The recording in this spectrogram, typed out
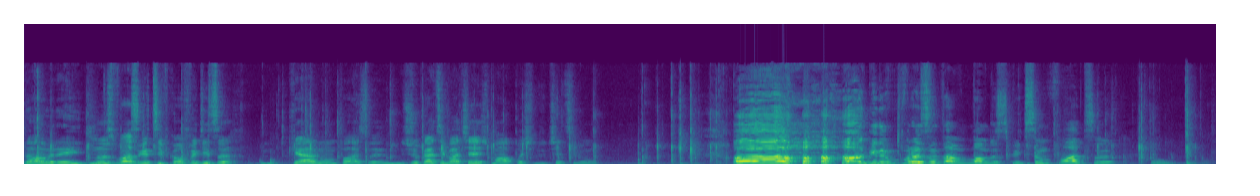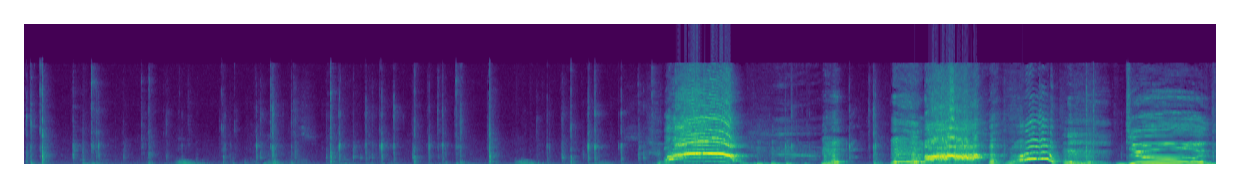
dau rage? Nu-ți pasă că țip ca o fetiță? Chiar nu-mi pasă. Jucați-vă aceeași mapă și duceți-vă. Oh, cât de prost sunt, am- m-am dus fix în față. Oh. Oh. Nice. Oh. Dude,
